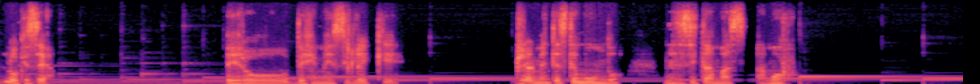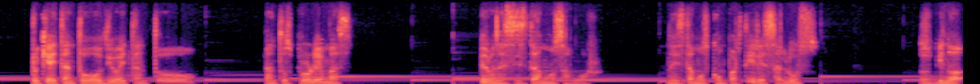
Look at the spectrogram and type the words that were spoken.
lo que sea. Pero déjeme decirle que realmente este mundo necesita más amor. Porque hay tanto odio, hay tanto, tantos problemas. Pero necesitamos amor. Necesitamos compartir esa luz. Entonces vino,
